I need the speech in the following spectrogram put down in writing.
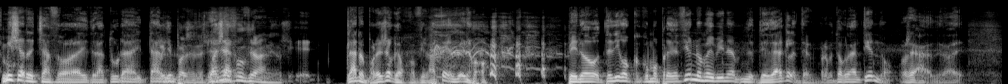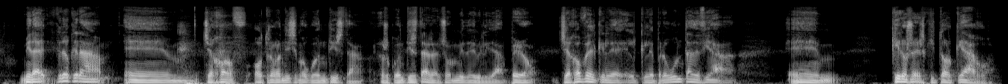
a mí se rechazó la literatura y tal. Oye, pues en España hay funcionarios. eh, Claro, por eso que, fíjate, pero, pero te digo que como prevención no me viene, te, te- prometo que la entiendo. O sea, mira, creo que era eh, Chekhov, otro grandísimo cuentista. Los cuentistas son mi debilidad, pero Chekhov, el que le, el que le pregunta, decía, eh, quiero ser escritor, ¿qué hago?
